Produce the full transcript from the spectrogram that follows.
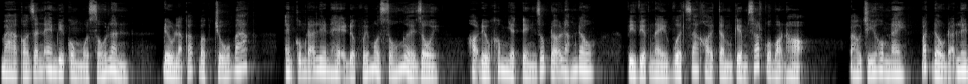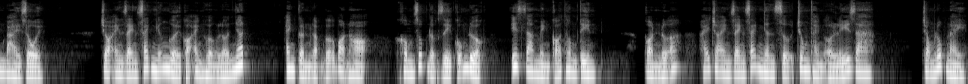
Bà có dẫn em đi cùng một số lần, đều là các bậc chú bác. Em cũng đã liên hệ được với một số người rồi, họ đều không nhiệt tình giúp đỡ lắm đâu, vì việc này vượt ra khỏi tầm kiểm soát của bọn họ. Báo chí hôm nay bắt đầu đã lên bài rồi. Cho anh danh sách những người có ảnh hưởng lớn nhất. Anh cần gặp gỡ bọn họ, không giúp được gì cũng được, ít ra mình có thông tin. Còn nữa, hãy cho anh danh sách nhân sự trung thành ở Lý ra Trong lúc này,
